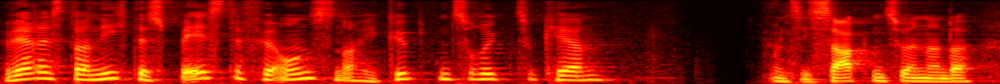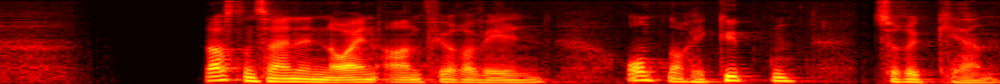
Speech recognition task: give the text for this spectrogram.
Wäre es da nicht das Beste für uns, nach Ägypten zurückzukehren? Und sie sagten zueinander, lasst uns einen neuen Anführer wählen und nach Ägypten zurückkehren.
